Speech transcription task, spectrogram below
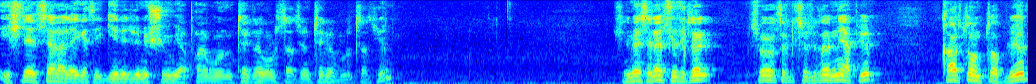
işlevsel hale getir, geri dönüşüm yapar bunu. Tekrar glutasyon, tekrar glutasyon. Şimdi mesela çocuklar, sokaktaki çocuklar ne yapıyor? Karton topluyor,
